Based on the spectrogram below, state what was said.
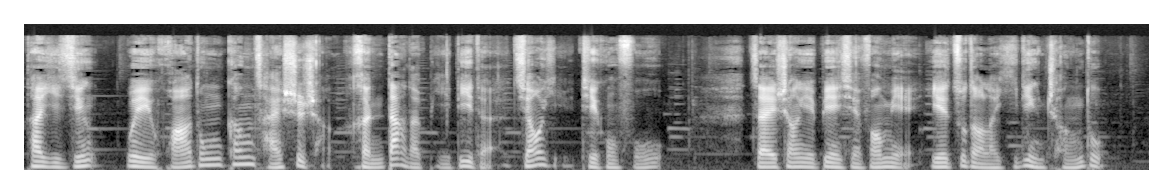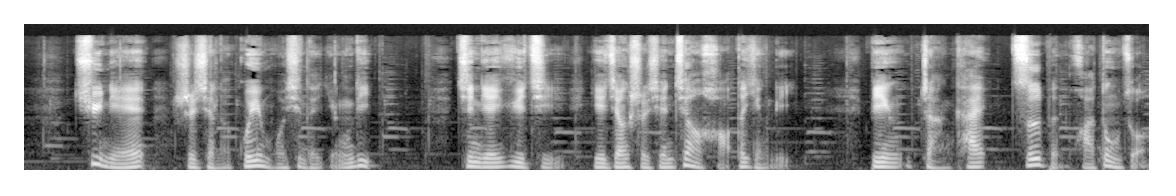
它已经为华东钢材市场很大的比例的交易提供服务，在商业变现方面也做到了一定程度。去年实现了规模性的盈利，今年预计也将实现较好的盈利，并展开资本化动作。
